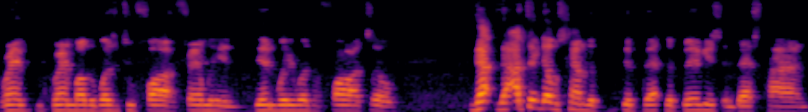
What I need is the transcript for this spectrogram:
grand grandmother wasn't too far, her family in Dinwiddie wasn't far, so that, that I think that was kind of the, the the biggest and best time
